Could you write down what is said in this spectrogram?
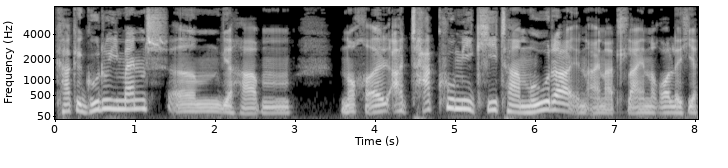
Kakegurui-Mensch. Ähm, wir haben noch äh, Takumi Kitamura in einer kleinen Rolle hier.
